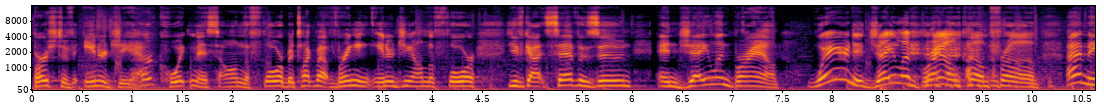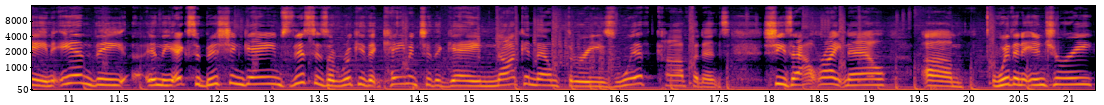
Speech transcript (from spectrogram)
burst of energy. Her quickness on the floor. But talk about bringing energy on the floor. You've got Sev Uzun and Jaelyn Brown. Where did Jaelyn Brown come from? I mean, in the in the exhibition games, this is a rookie that came into the game knocking down threes with confidence. She's out right now um, with an injury,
